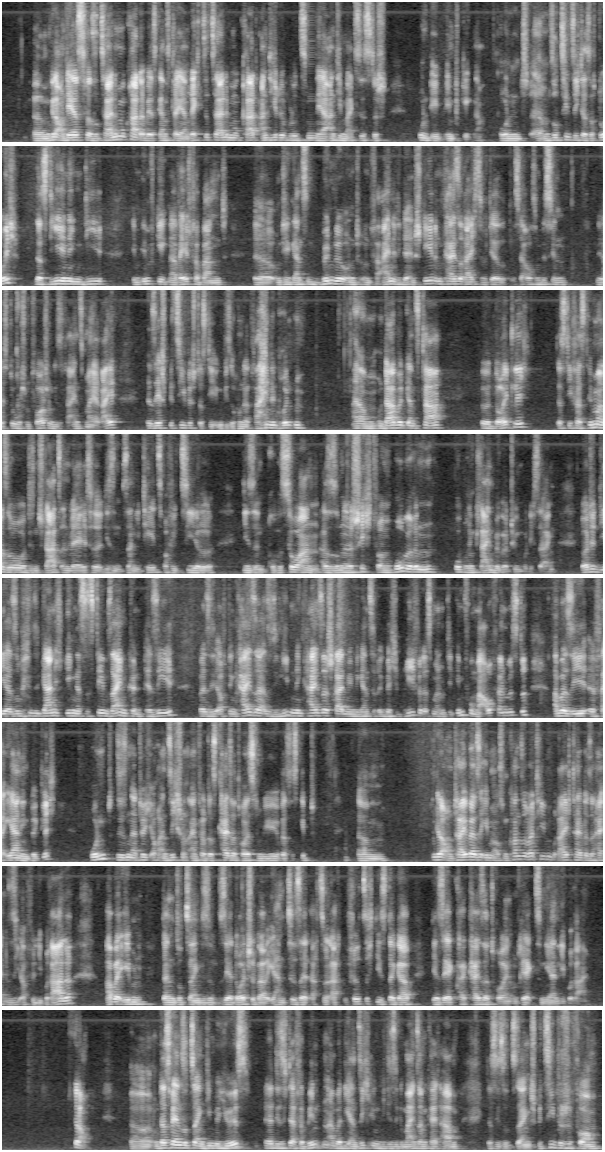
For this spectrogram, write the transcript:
Ähm, genau, und der ist zwar Sozialdemokrat, aber er ist ganz klar ja ein Rechtssozialdemokrat, antirevolutionär, antimarxistisch und eben Impfgegner. Und ähm, so zieht sich das auch durch, dass diejenigen, die im Impfgegner-Weltverband äh, und die ganzen Bünde und, und, Vereine, die da entstehen im Kaiserreich, das ja, ist ja auch so ein bisschen in der historischen Forschung, diese Vereinsmeierei, äh, sehr spezifisch, dass die irgendwie so 100 Vereine gründen. Ähm, und da wird ganz klar äh, deutlich, dass die fast immer so, die sind Staatsanwälte, die Sanitätsoffiziere, die sind Professoren, also so eine Schicht vom oberen, oberen Kleinbürgertum, würde ich sagen. Leute, die ja sowieso gar nicht gegen das System sein können per se, weil sie auf den Kaiser, also sie lieben den Kaiser, schreiben ihm die ganze Zeit irgendwelche Briefe, dass man mit den Impfungen mal aufhören müsste, aber sie äh, verehren ihn wirklich. Und sie sind natürlich auch an sich schon einfach das kaisertreueste Milieu, was es gibt. Ähm, genau, und teilweise eben aus dem konservativen Bereich, teilweise halten sie sich auch für Liberale, aber eben dann sozusagen diese sehr deutsche Variante seit 1848, die es da gab, der sehr kaisertreuen und reaktionären Liberalen. Genau. Äh, und das wären sozusagen die Milieus, äh, die sich da verbinden, aber die an sich irgendwie diese Gemeinsamkeit haben, dass sie sozusagen spezifische Form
